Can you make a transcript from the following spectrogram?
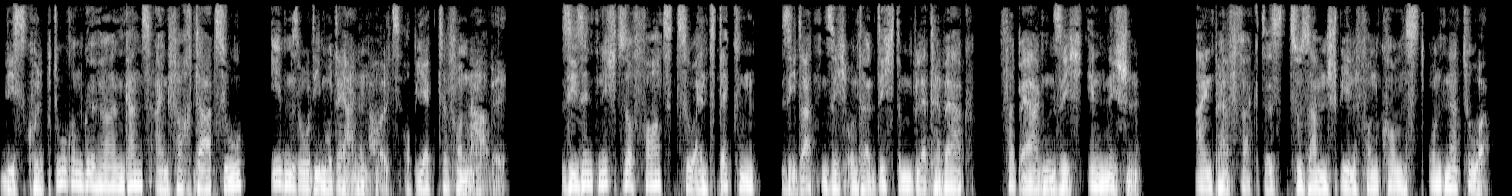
Die Skulpturen gehören ganz einfach dazu, ebenso die modernen Holzobjekte von Habel. Sie sind nicht sofort zu entdecken, sie daten sich unter dichtem Blätterwerk, verbergen sich in Nischen. Ein perfektes Zusammenspiel von Kunst und Natur,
